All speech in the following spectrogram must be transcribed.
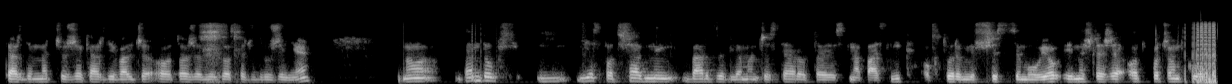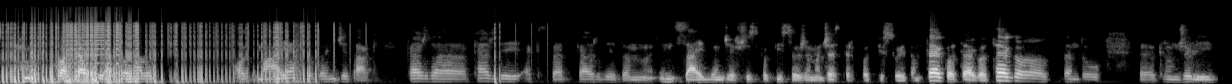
w każdym meczu, że każdy walczy o to, żeby zostać w drużynie no, i jest potrzebny bardzo dla Manchesteru, to jest napastnik, o którym już wszyscy mówią i myślę, że od początku wakacji albo nawet od maja to będzie tak. Każda, każdy ekspert, każdy ten insight będzie wszystko pisał, że Manchester podpisuje tam tego, tego, tego, będą e, krążyli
